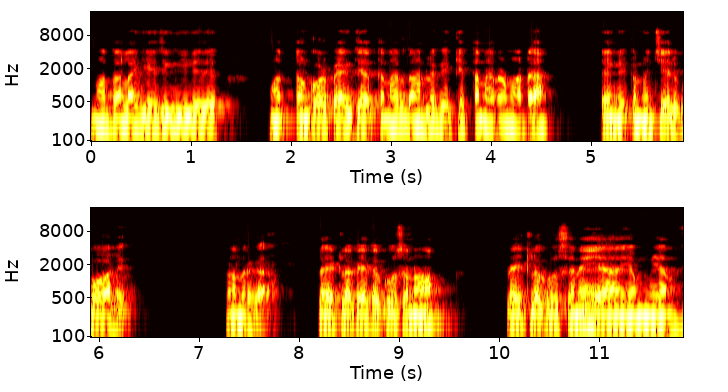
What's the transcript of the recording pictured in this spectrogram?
మొత్తం లగేజ్ గిగేజ్ మొత్తం కూడా ప్యాక్ చేస్తున్నారు. దాంట్లోకి ఎక్కిస్తున్నారు అనమాట సో ఇంక ఇక్కడ నుంచి వెళ్ళిపోవాలి. తొందరగా. ఫ్లైట్లోకి అయితే కూర్చున్నాం. ఫ్లైట్లో కూర్చొని ఎం- ఎంత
